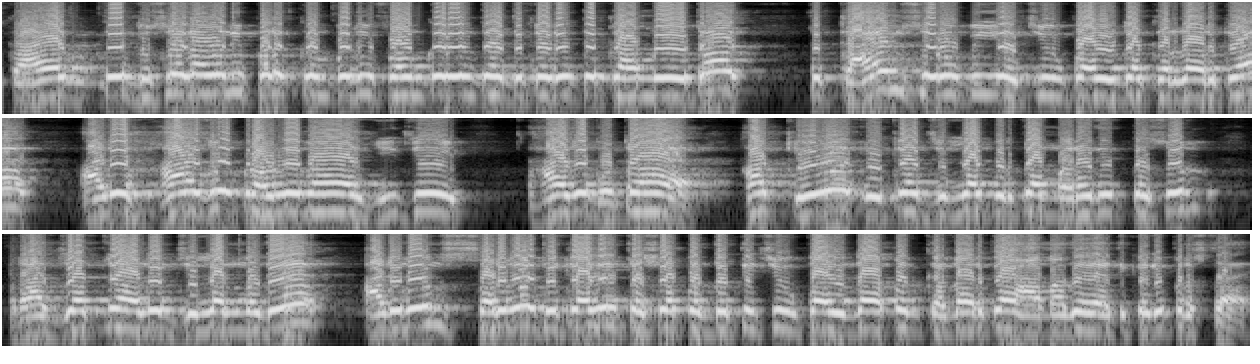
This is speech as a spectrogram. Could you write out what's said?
काय ते दुसऱ्या नावाने परत कंपनी फॉर्म करून त्या ठिकाणी ते काम मिळवतात. तर कायमस्वरूपी याची उपाययोजना करणार का? आणि हा जो प्रॉब्लेम आहे ही जी हा जो घोटाळा आहे हा केवळ एका जिल्ह्यापुरता मर्यादित नसून राज्यातल्या अनेक जिल्ह्यांमध्ये. आणि म्हणून सर्व ठिकाणी तशा पद्धतीची उपाययोजना आपण करणार का? हा माझा या ठिकाणी प्रश्न आहे.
